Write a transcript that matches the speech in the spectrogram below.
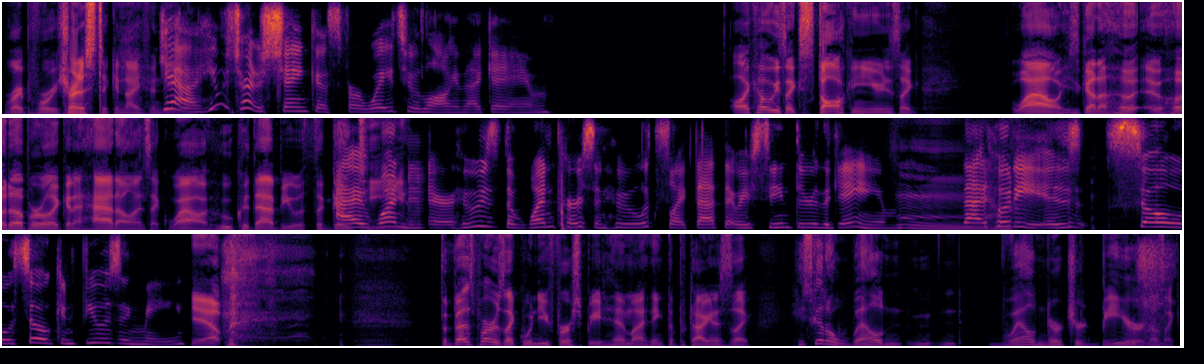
right before he's trying to stick a knife in. yeah, you. he was trying to shank us for way too long in that game. I like how he's like stalking you and he's like, "Wow, he's got a hood, a hood up or like a hat on." It's like, "Wow, who could that be with the I goatee?" wonder who's the one person who looks like that that we've seen through the game. Hmm. That hoodie is so so confusing me. Yep. the best part is like when you first beat him, I think the protagonist is like, he's got a well n- well nurtured beard. And I was like,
